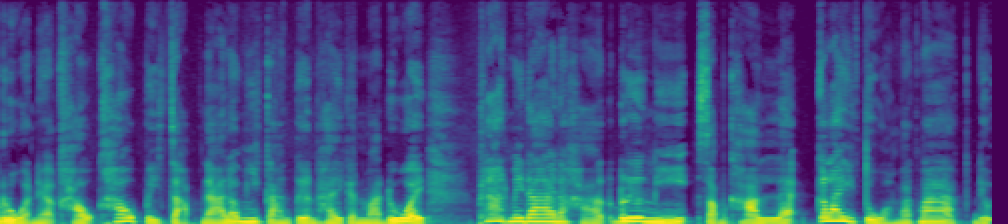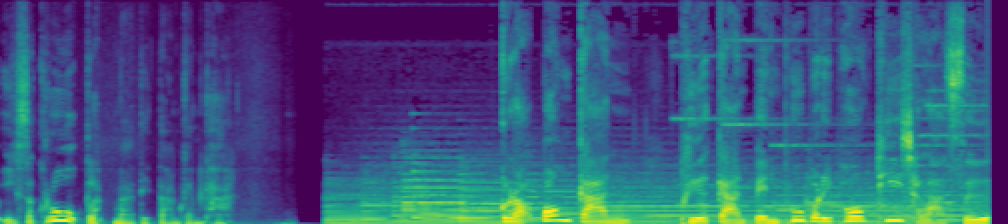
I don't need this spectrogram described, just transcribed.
ำรวจเนี่ยเขาเข้าไปจับนะ แล้วมีการเตือนภัยกันมาด้วย พลาดไม่ได้นะคะ เรื่องนี้สำคัญและใกล้ตัวมากๆ เดี๋ยวอีกสักครู่กลับมาติดตามกันค่ะ เกราะป้องกันเพื่อการเป็นผู้บริโภคที่ฉลาดซื้อ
